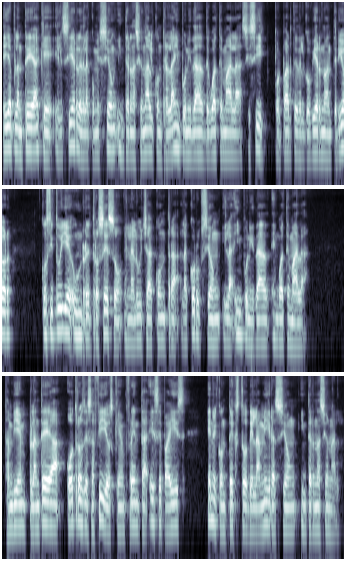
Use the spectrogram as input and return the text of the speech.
Ella plantea que el cierre de la Comisión Internacional contra la Impunidad de Guatemala, CICIG, por parte del gobierno anterior, constituye un retroceso en la lucha contra la corrupción y la impunidad en Guatemala. También plantea otros desafíos que enfrenta ese país en el contexto de la migración internacional.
